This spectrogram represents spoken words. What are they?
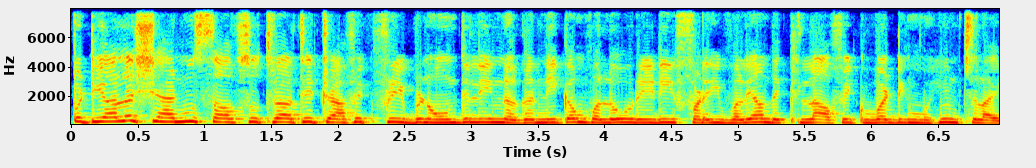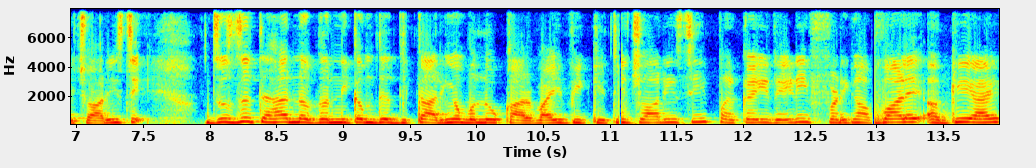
ਪਟਿਆਲਾ ਸ਼ਹਿਰ ਨੂੰ ਸਾਫ਼ ਸੁਥਰਾ ਅਤੇ ਟ੍ਰੈਫਿਕ ਫ੍ਰੀ ਬਣਾਉਣ ਦੇ ਲਈ ਨਗਰ ਨਿਗਮ ਵੱਲੋਂ ਰੇੜੀ ਫੜੀ ਵਾਲਿਆਂ ਦੇ ਖਿਲਾਫ ਇੱਕ ਵੱਡੀ ਮੁਹਿੰਮ ਚਲਾਈ ਜਾ ਰਹੀ ਸੀ, ਜਿਸ ਦੇ ਤਹਿਤ ਨਗਰ ਨਿਗਮ ਦੇ ਅਧਿਕਾਰੀਆਂ ਵੱਲੋਂ ਕਾਰਵਾਈ ਵੀ ਕੀਤੀ ਜਾ ਰਹੀ ਸੀ, ਪਰ ਕਈ ਰੇੜੀ ਫੜੀਆਂ ਵਾਲੇ ਅੱਗੇ ਆਏ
